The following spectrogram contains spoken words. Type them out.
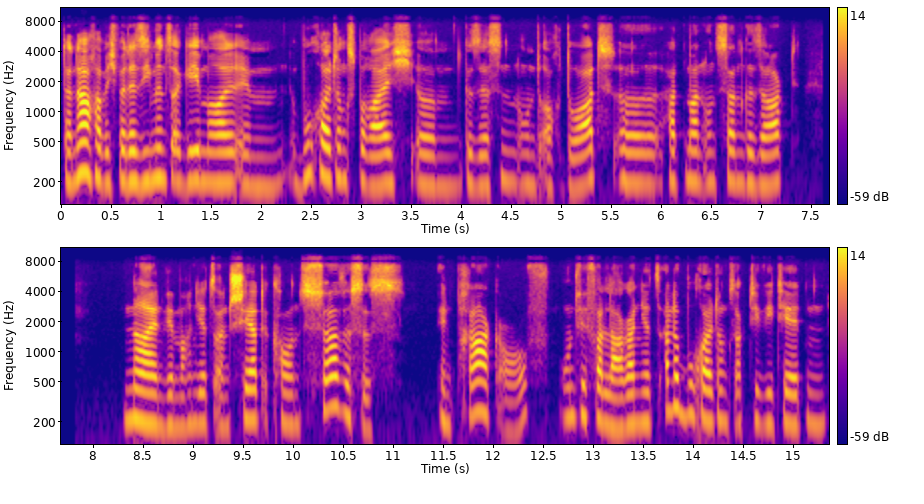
Danach habe ich bei der Siemens AG mal im Buchhaltungsbereich ähm, gesessen und auch dort äh, hat man uns dann gesagt, nein, wir machen jetzt ein Shared Account Services in Prag auf und wir verlagern jetzt alle Buchhaltungsaktivitäten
